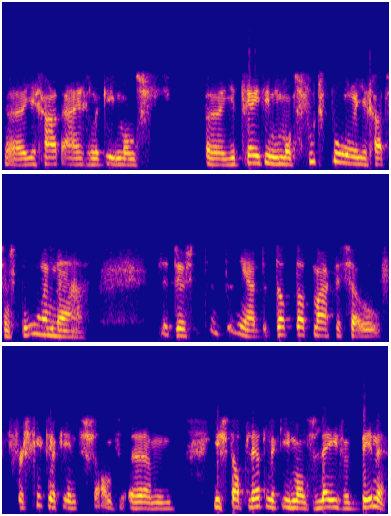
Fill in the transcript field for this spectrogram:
Uh, je gaat eigenlijk iemands, uh, je treedt in iemands voetsporen, je gaat zijn sporen na. Dus ja, dat, dat maakt het zo verschrikkelijk interessant. Um, je stapt letterlijk iemands leven binnen.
